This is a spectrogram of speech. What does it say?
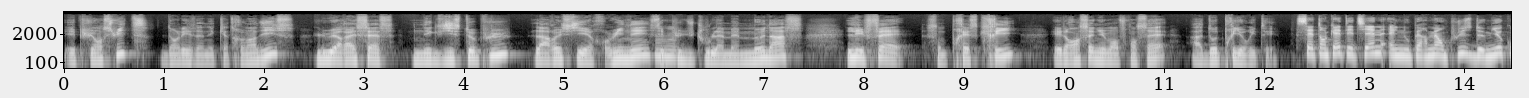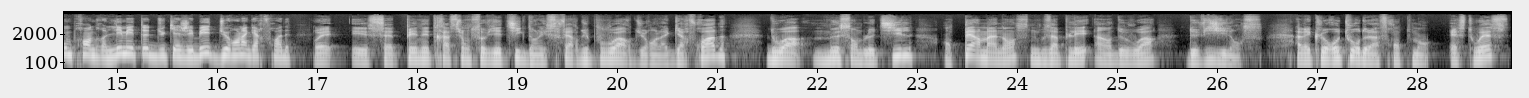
Et puis ensuite, dans les années 90, l'URSS n'existe plus, la Russie est ruinée, c'est Mhm. plus du tout la même menace, les faits sont prescrits et le renseignement français a d'autres priorités. Cette enquête, Étienne, elle nous permet en plus de mieux comprendre les méthodes du KGB durant la guerre froide. Ouais, et cette pénétration soviétique dans les sphères du pouvoir durant la guerre froide doit, me semble-t-il, en permanence nous appeler à un devoir de vigilance. Avec le retour de l'affrontement Est-Ouest,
